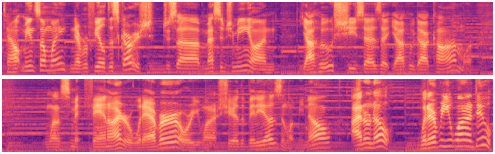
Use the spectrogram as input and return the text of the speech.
to help me in some way, never feel discouraged. Just uh, message me on Yahoo, Shesez at yahoo.com, or you want to submit fan art or whatever, or you want to share the videos and let me know. I don't know. Whatever you want to do.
